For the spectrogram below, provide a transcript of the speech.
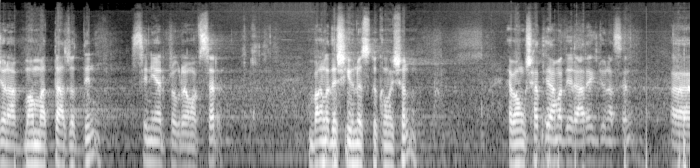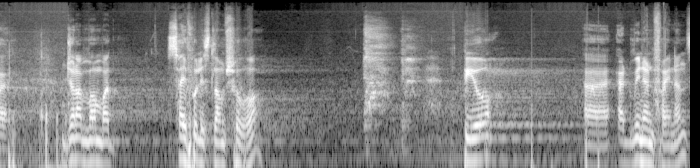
জনাব Mohammad Tajuddin, senior programme officer. Bangladesh UNESCO commission. এবং সাথে আমাদের আরেকজন আছেন জনাব Mohammad Saiful Islam Shuvo. PO admin and finance.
